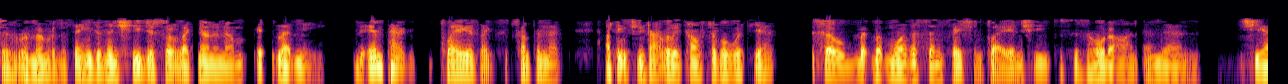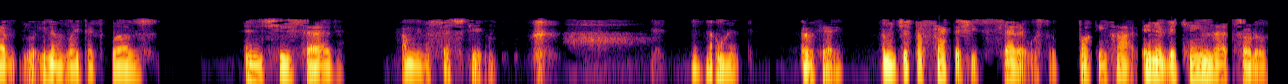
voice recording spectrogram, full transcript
to remember the things, and then she just sort of like, no, no, no, it, let me. The impact play is like something that I think she's not really comfortable with yet. So, but but more the sensation play, and she just says, hold on, and then she had you know latex gloves, and she said, I'm going to fist you. I went, okay. I mean, just the fact that she said it was so fucking hot. And it became that sort of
